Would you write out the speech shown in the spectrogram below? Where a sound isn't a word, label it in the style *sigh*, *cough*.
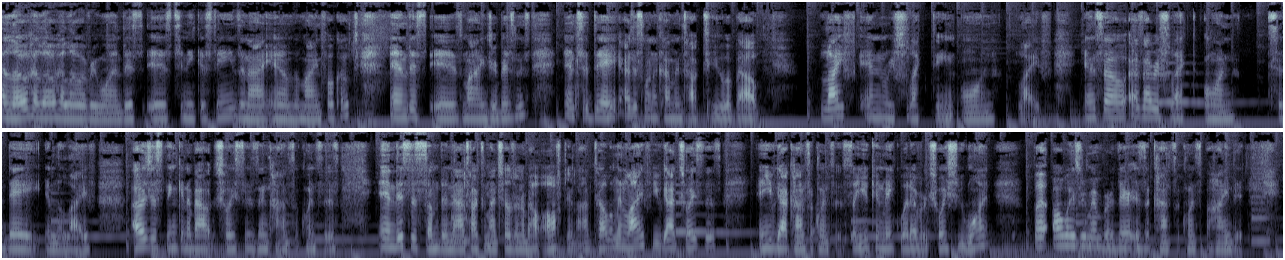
Hello, hello, hello, everyone. This is Tanika Steens, and I am the Mindful Coach, and this is Mind Your Business. And today, I just want to come and talk to you about life and reflecting on life. And so, as I reflect on today in the life, I was just thinking about choices and consequences. And this is something that I talk to my children about often. I tell them in life, you got choices and you've got consequences. So you can make whatever choice you want, but always remember there is a consequence behind it.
